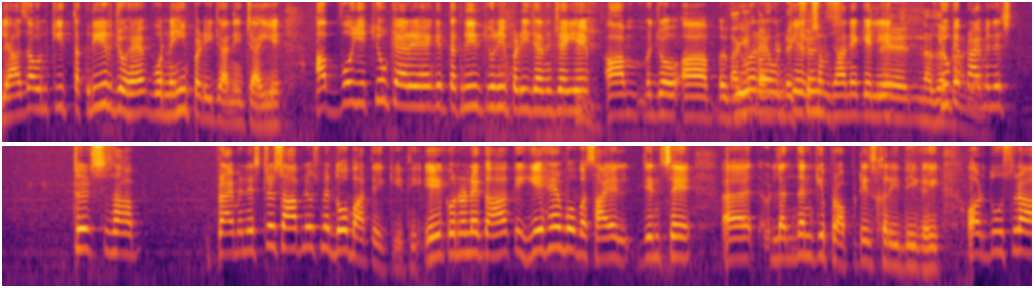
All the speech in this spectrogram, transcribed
लिहाजा उनकी तकरीर जो है, वो नहीं पढ़ी जानी चाहिए। अब वो ये क्यों कह रहे हैं कि तकरीर क्यों नहीं पढ़ी जानी चाहिए? आम जो व्यूअर हैं उनके समझाने के लिए। क्योंकि प्राइम मिनिस्टर साहब प्राइम मिनिस्टर साहब ने उसमें दो बातें की थी। एक उन्होंने कहा कि ये हैं वो वसाइल जिनसे लंदन की प्रॉपर्टीज़ ख़रीदी गई। और दूसरा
